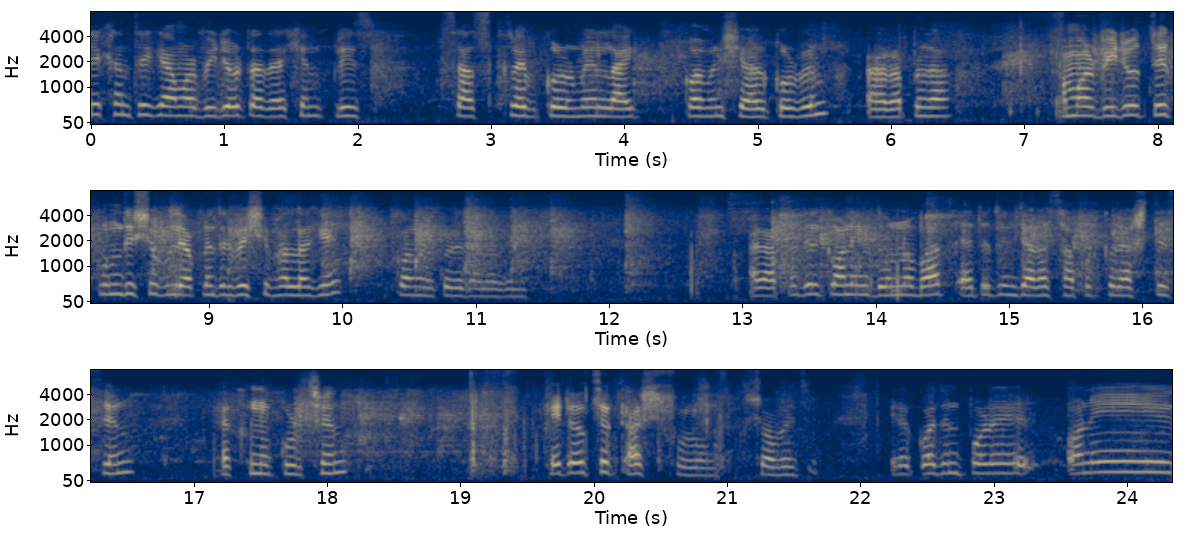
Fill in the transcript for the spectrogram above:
যেখান থেকে আমার ভিডিওটা দেখেন প্লিজ সাবস্ক্রাইব করবেন লাইক কমেন্ট শেয়ার করবেন। আর আপনারা আমার ভিডিওতে কোন দৃশ্যগুলি আপনাদের বেশি ভালো লাগে কমেন্ট করে জানাবেন। আর আপনাদেরকে অনেক ধন্যবাদ, এতদিন যারা সাপোর্ট করে আসতেছেন এখনও করছেন। এটা হচ্ছে কাশফুলন সবে এটা কদিন পরে অনেক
